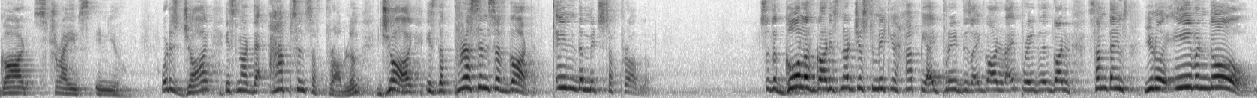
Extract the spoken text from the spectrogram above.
God strives in you. What is joy? It's not the absence of problem. Joy is the presence of God in the midst of problem. So the goal of God is not just to make you happy. I prayed this, I got it, I prayed this, I got it. Sometimes, you know, even though,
